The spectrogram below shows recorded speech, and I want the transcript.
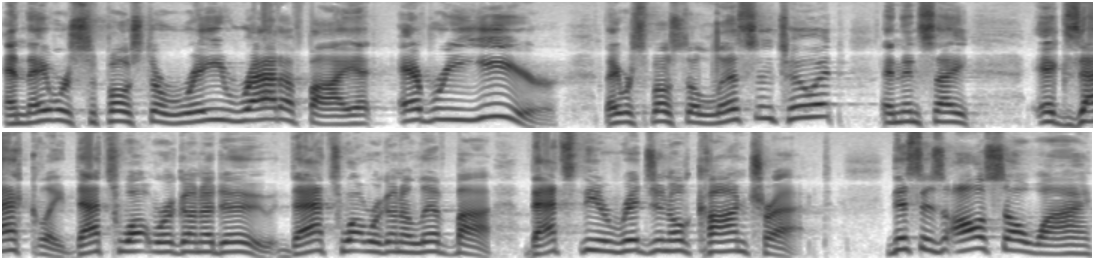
and they were supposed to re ratify it every year. They were supposed to listen to it and then say, Exactly, that's what we're gonna do. That's what we're gonna live by. That's the original contract. This is also why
